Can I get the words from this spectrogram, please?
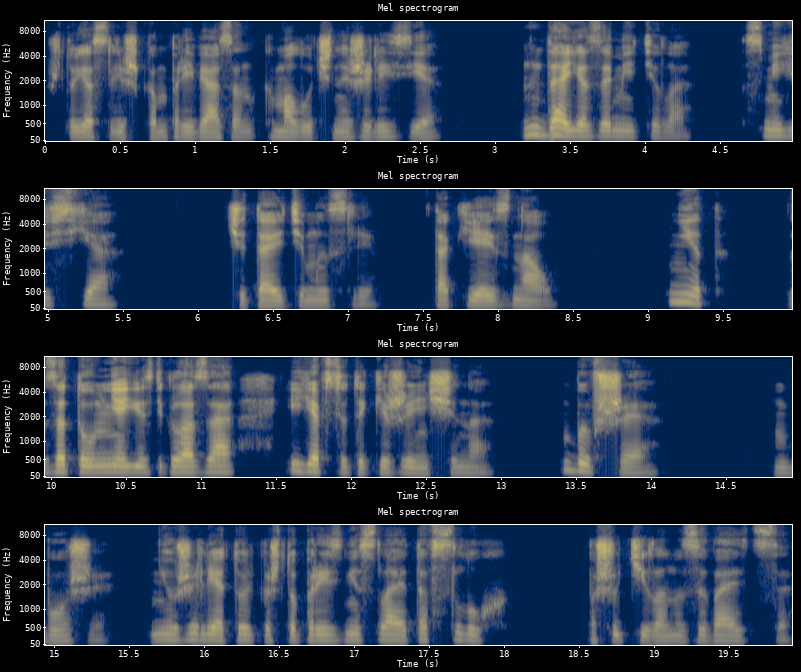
что я слишком привязан к молочной железе. «Да, я заметила. Смеюсь я. Читаете мысли. Так я и знал. Нет, зато у меня есть глаза, и я все-таки женщина. Бывшая. Боже, неужели я только что произнесла это вслух? Пошутила, называется.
